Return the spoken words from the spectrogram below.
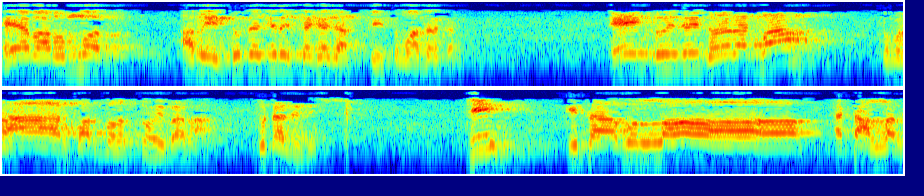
হে আমার উম্মত, আমি দুটো জিনিস রেখে যাচ্ছি তোমাদের কাছে। এই দুই জিনিস ধরে রাখবা, তোমরা আর পথ বরস্ত হইবা না। দুটা জিনিস। কি? কিতাবুল্লাহ। একটা আল্লাহর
